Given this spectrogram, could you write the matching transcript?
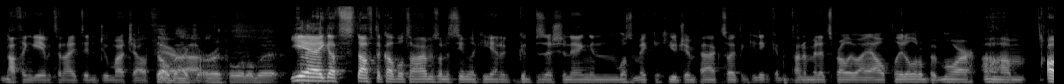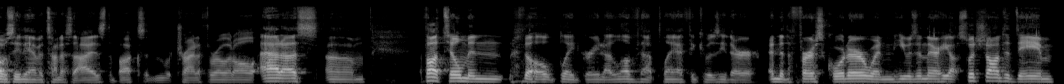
nothing game tonight. Didn't do much out Fell there. Fell back Uh, to earth a little bit. Yeah, he got stuffed a couple times when it seemed like he had a good positioning and wasn't making a huge impact. So I think he didn't get a ton of minutes. Probably why Al played a little bit more. Um, obviously they have a ton of size, the Bucks, and we're trying to throw it all at us. Um, I thought Tillman though played great. I love that play. I think it was either end of the first quarter when he was in there. He got switched on to Dame.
